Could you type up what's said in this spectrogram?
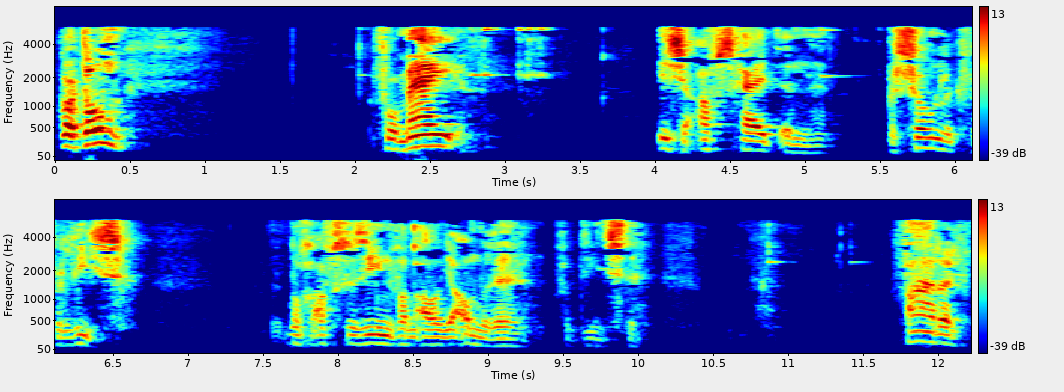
Kortom, voor mij is je afscheid een persoonlijk verlies. Nog afgezien van al je andere verdiensten. Vader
